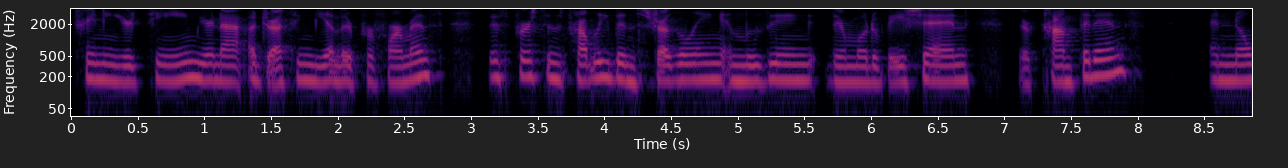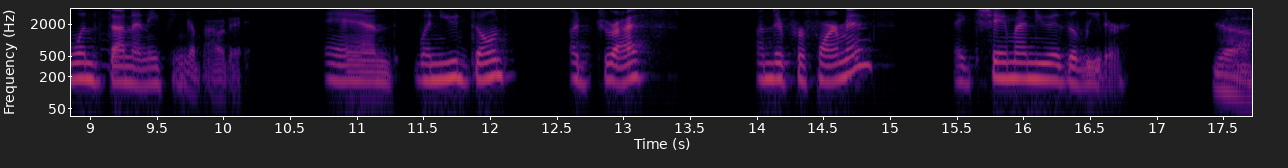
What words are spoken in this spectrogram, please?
training your team you're not addressing the underperformance this person's probably been struggling and losing their motivation their confidence and no one's done anything about it and when you don't address underperformance, like shame on you as a leader. Yeah.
